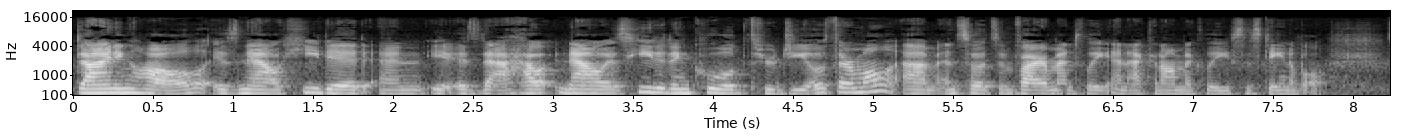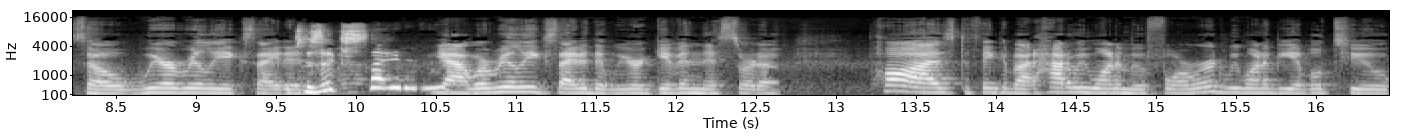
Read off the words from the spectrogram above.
dining hall is now heated and is now how now is heated and cooled through geothermal, um, and so it's environmentally and economically sustainable. So we're really excited. Which is exciting. Yeah, we're really excited that we were given this sort of pause to think about how do we want to move forward. We want to be able to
